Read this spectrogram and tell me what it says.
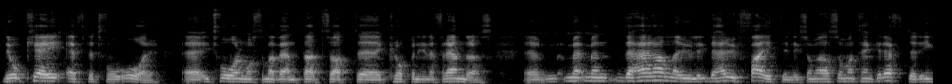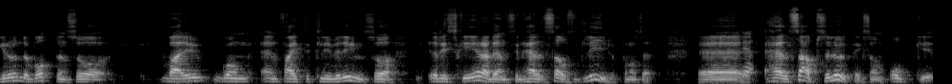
det är okej efter två år. Eh, I två år måste man vänta så att eh, kroppen hinner förändras. Eh, men, men det här handlar ju, det här är ju fighting liksom, alltså om man tänker efter, i grund och botten så varje gång en fighter kliver in så riskerar den sin hälsa och sitt liv på något sätt. Eh, Hälsa absolut liksom. Och eh,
